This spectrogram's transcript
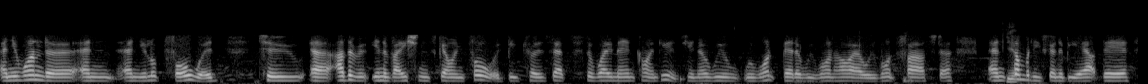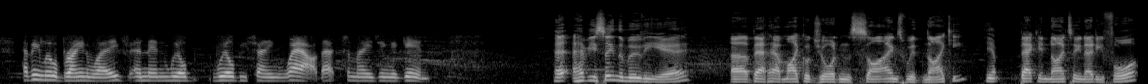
and you wonder and and you look forward to uh, other innovations going forward because that's the way mankind is you know we we want better we want higher we want faster and Yep. somebody's going to be out there having a little brainwave and then we'll we'll be saying wow that's amazing again Have you seen the movie Air uh, about how Michael Jordan signs with Nike Yep. back in 1984?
